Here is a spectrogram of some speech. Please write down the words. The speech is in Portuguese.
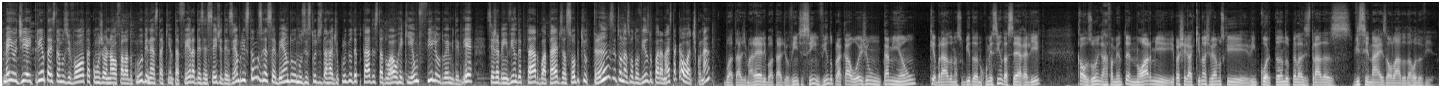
Meio-dia e 30, estamos de volta com o Jornal Falar do Clube nesta quinta-feira, 16 de dezembro, e estamos recebendo nos estúdios da Rádio Clube o deputado estadual Requião Filho do MDB. Seja bem-vindo, deputado. Boa tarde. Já soube que o trânsito nas rodovias do Paraná está caótico, né? Boa tarde, Marelli. Boa tarde, ouvinte. Sim, vindo para cá hoje um caminhão quebrado na subida, no comecinho da serra ali, causou um engarrafamento enorme e para chegar aqui nós tivemos que vir cortando pelas estradas vicinais ao lado da rodovia.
